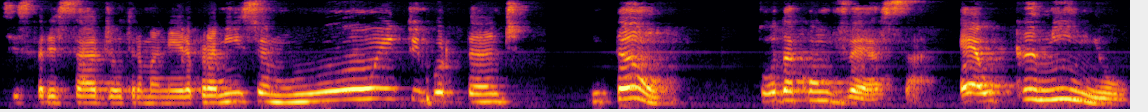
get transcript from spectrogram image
se expressar de outra maneira. Para mim, isso é muito importante. Então, toda conversa é o caminho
